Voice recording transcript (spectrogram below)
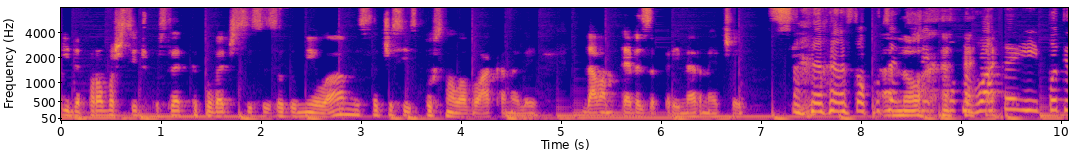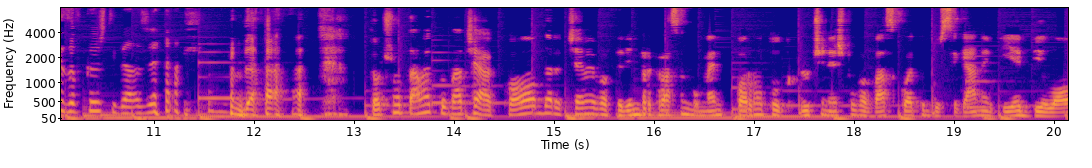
и да пробваш всичко след като вече си се задумила, мисля, че си изпуснала влака, нали? Давам тебе за пример, не че. 100% но... ще влака и пътя за вкъщи даже. да точно там е това, че ако да речеме в един прекрасен момент порното отключи нещо във вас, което до сега не ви е било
